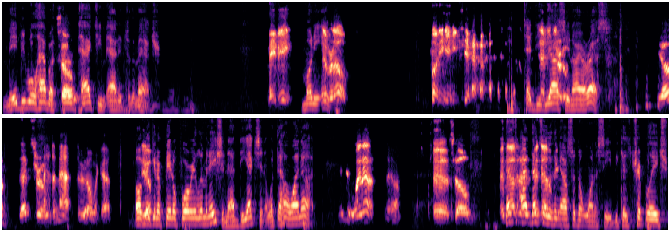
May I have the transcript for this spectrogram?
Maybe we'll have a So- third tag team added to the match. maybe Money never Inc. know. Money, Inc. yeah, Ted DiBiase and IRS. yep, that's true. The mat, dude. Oh my god. Oh, Yep. make it a fatal four way elimination. Add DX in it. What the hell? Why not? Why not? Yeah. Uh, so, and That's that, I, and that's the that- other thing I also don't want to see because Triple H,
